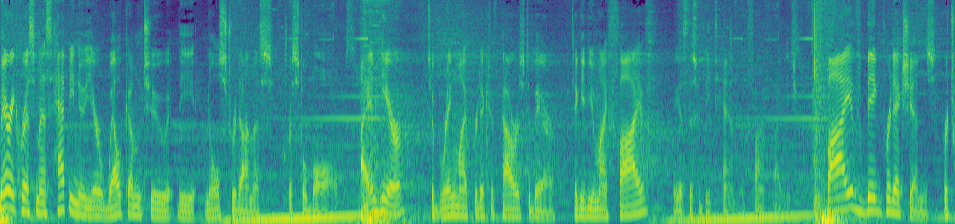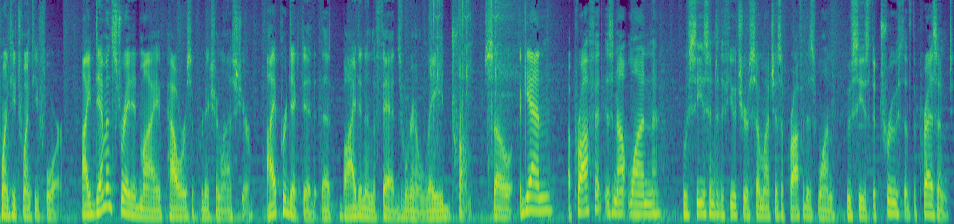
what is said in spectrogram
Merry Christmas, Happy New Year. Welcome to the Knowlestradamus Crystal Ball. I am here to bring my predictive powers to bear, to give you my five, I guess this would be 10, five, five each. Five big predictions for 2024. I demonstrated my powers of prediction last year. I predicted that Biden and the feds were going to raid Trump. So, again, a prophet is not one who sees into the future so much as a prophet is one who sees the truth of the present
